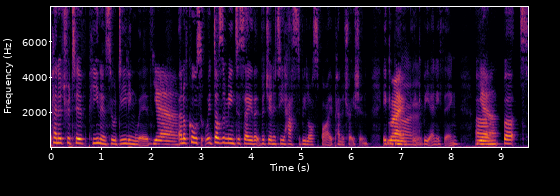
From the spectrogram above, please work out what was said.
penetrative penis you're dealing with. Yeah. And of course, it doesn't mean to say that virginity has to be lost by penetration. It could Right. be it could be anything. Um, Yeah. But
